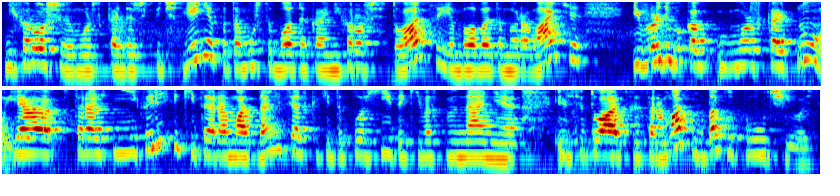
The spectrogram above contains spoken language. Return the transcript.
нехорошие, можно сказать, даже впечатления, потому что была такая нехорошая ситуация, я была в этом аромате, и вроде бы, как можно сказать, ну, я стараюсь не корить какие-то ароматы, да, не связать какие-то плохие такие воспоминания или ситуации с ароматом, но так вот получилось.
